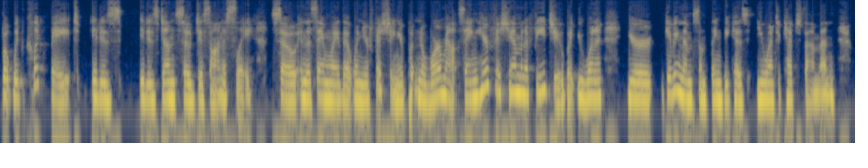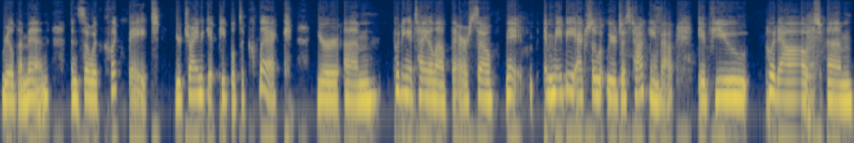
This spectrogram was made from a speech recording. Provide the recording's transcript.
But with clickbait, it is it is done so dishonestly. So in the same way that when you're fishing, you're putting a worm out saying, here, fishy, I'm going to feed you, but you want to, you're giving them something because you want to catch them and reel them in. And so with clickbait, you're trying to get people to click. You're, um, putting a title out there. So it, it may be actually what we were just talking about. If you put out um,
